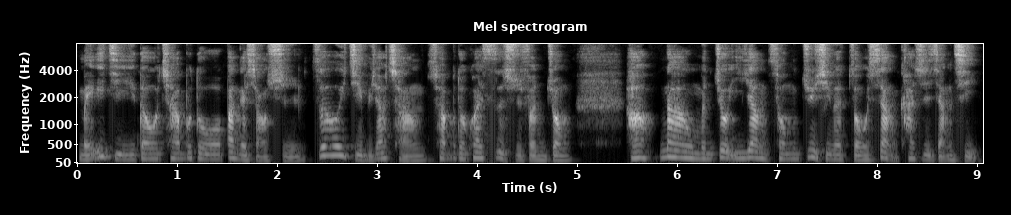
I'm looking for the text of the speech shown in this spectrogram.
每一集都差不多半个小时，最后一集比较长，差不多快四十分钟。好，那我们就一样从剧情的走向开始讲起。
